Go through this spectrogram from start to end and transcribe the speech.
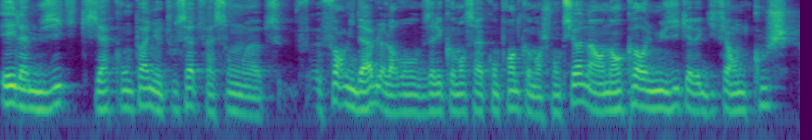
et la musique qui accompagne tout ça de façon euh, formidable. Alors vous allez commencer à comprendre comment je fonctionne. hein. On a encore une musique avec différentes couches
